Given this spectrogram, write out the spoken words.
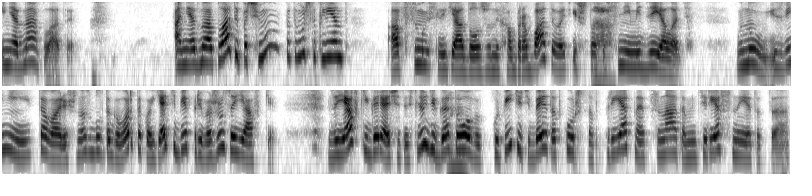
и ни одной оплаты. А ни одной оплаты почему? Потому что клиент, а в смысле я должен их обрабатывать и что-то а. с ними делать. Ну, извини, товарищ, у нас был договор такой, я тебе привожу заявки заявки горячие, то есть люди готовы uh-huh. купить у тебя этот курс, там приятная цена, там интересный этот а,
